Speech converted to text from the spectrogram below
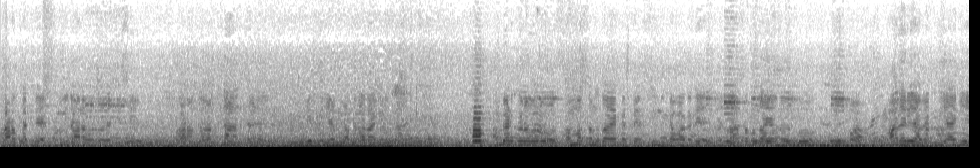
ಭಾರತಕ್ಕೆ ಸಂವಿಧಾನವನ್ನು ರಚಿಸಿ ಭಾರತ ರತ್ನ ಅಂತೇಳಿ ಕೀರ್ತಿಗೆ ಪಾತ್ರರಾಗಿರುತ್ತಾರೆ. ಅಂಬೇಡ್ಕರ್ ಅವರು ತಮ್ಮ ಸಮುದಾಯಕ್ಕಷ್ಟೇ ಸೀಮಿತವಾಗದೆ ಎಲ್ಲ ಸಮುದಾಯದಲ್ಲೂ ಒಬ್ಬ ಮಾದರಿಯ ವ್ಯಕ್ತಿಯಾಗಿ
